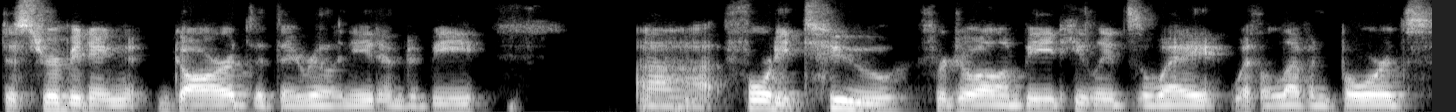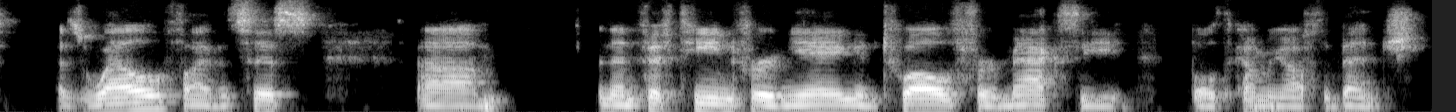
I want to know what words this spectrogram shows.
distributing guard that they really need him to be. Uh, 42 for Joel Embiid. He leads the way with 11 boards as well, five assists. Um, and then 15 for Niang and 12 for Maxey, both coming off the bench.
